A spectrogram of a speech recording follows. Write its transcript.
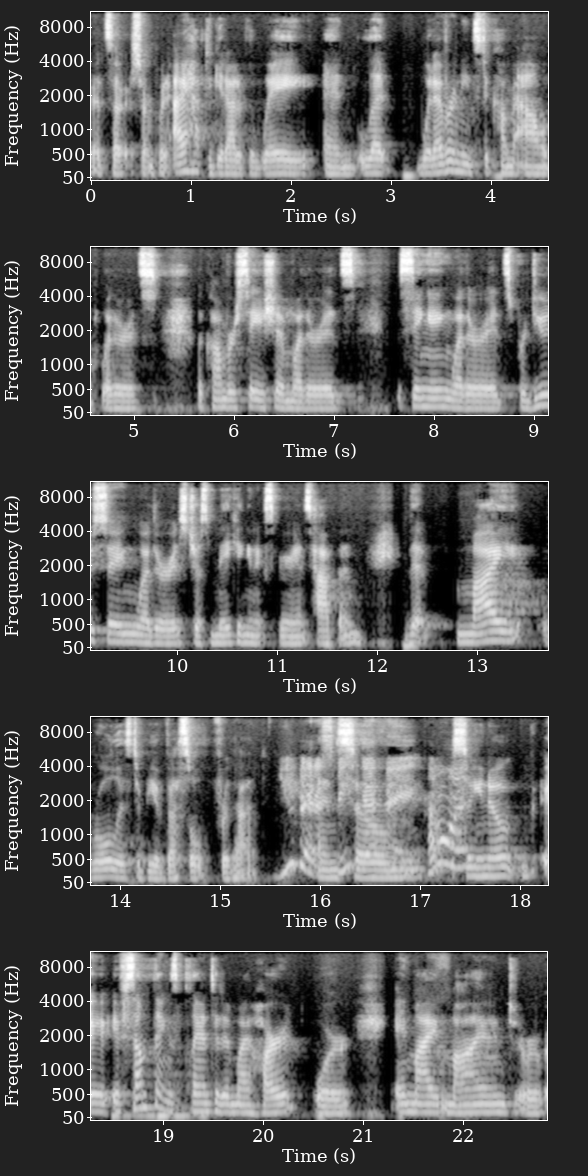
at a certain point. I have to get out of the way and let whatever needs to come out, whether it's a conversation, whether it's singing, whether it's producing, whether it's just making an experience happen, that my role is to be a vessel for that. You better And speak so- that thing. Come on. So, you know, if something's planted in my heart or in my mind or,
